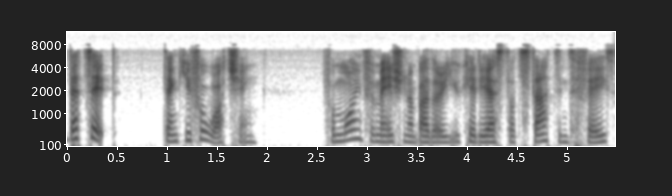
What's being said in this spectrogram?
That's it. Thank you for watching. For more information about our UKDS.stat interface,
